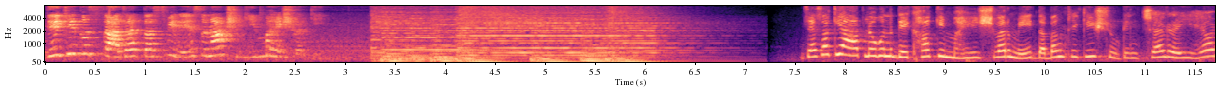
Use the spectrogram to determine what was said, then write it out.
देखिए कुछ साझा तस्वीरें सोनाक्षी की महेश्वर की। जैसा कि आप लोगों ने देखा कि महेश्वर में दबंग थ्री की शूटिंग चल रही है और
